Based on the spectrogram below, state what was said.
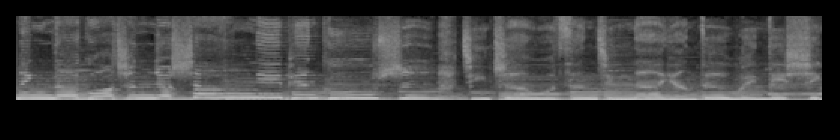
命的过程就像一篇故事，记着我曾经那样的为你心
